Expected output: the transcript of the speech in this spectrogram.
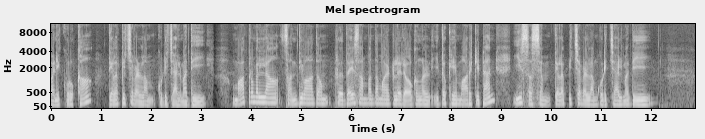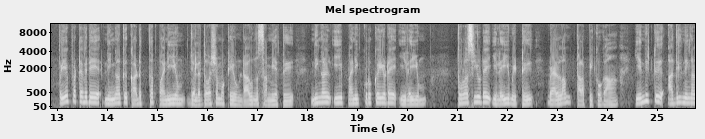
പനിക്കുറുക്ക തിളപ്പിച്ച വെള്ളം കുടിച്ചാൽ മതി. മാത്രമല്ല സന്ധിവാദം ഹൃദയ സംബന്ധമായിട്ടുള്ള രോഗങ്ങൾ ഇതൊക്കെ മാറിക്കിട്ടാൻ ഈ സസ്യം തിളപ്പിച്ച വെള്ളം കുടിച്ചാൽ മതി. പ്രിയപ്പെട്ടവരെ നിങ്ങൾക്ക് കടുത്ത പനിയും ജലദോഷമൊക്കെ ഉണ്ടാകുന്ന സമയത്ത് നിങ്ങൾ ഈ പനിക്കുറുക്കയുടെ ഇലയും തുളസിയുടെ ഇലയുമിട്ട് വെള്ളം തിളപ്പിക്കുക. എന്നിട്ട് അതിൽ നിങ്ങൾ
